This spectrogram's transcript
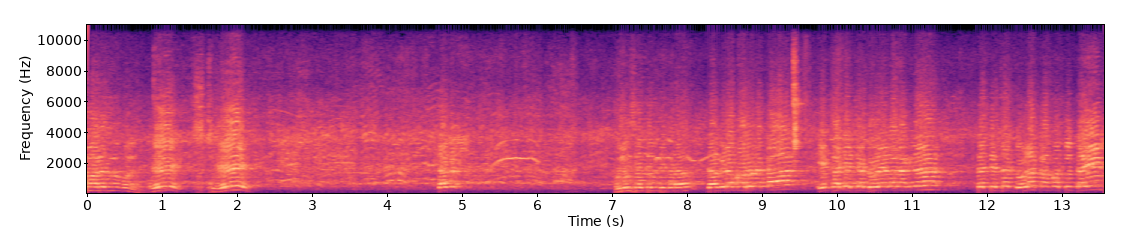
मारायचं नको. दगड. पोलीस येतील तिकडं. दगड मारू नका. एखाद्याच्या डोळ्याला लागलं तर त्याचा डोळा कामातून जाईल.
